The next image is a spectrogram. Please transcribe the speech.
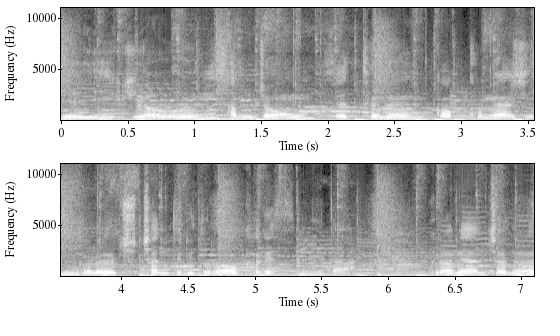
예, 이 귀여운 3종 세트는 꼭 구매하시는 것을 추천드리도록 하겠습니다. 그러면 저는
